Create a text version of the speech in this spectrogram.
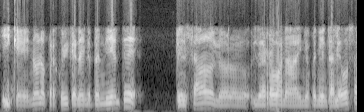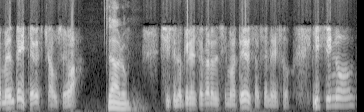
y que no lo perjudiquen a Independiente, el sábado lo, le roban a Independiente alevosamente y Tevez, chau, se va. Claro. Si se lo quieren sacar de encima a Tevez, hacen eso. Y si no,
